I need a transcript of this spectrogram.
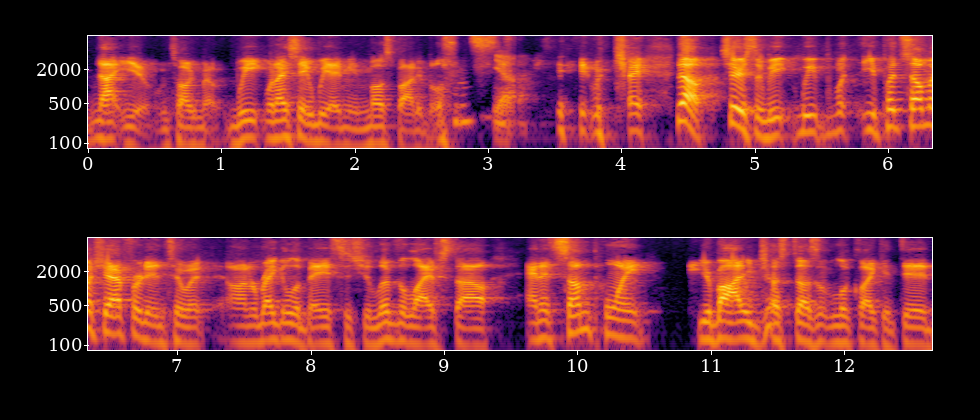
not you. I'm talking about we. When I say we, I mean most bodybuilders. Yeah. we train. No, seriously, we we put, you put so much effort into it on a regular basis. You live the lifestyle, and at some point, your body just doesn't look like it did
